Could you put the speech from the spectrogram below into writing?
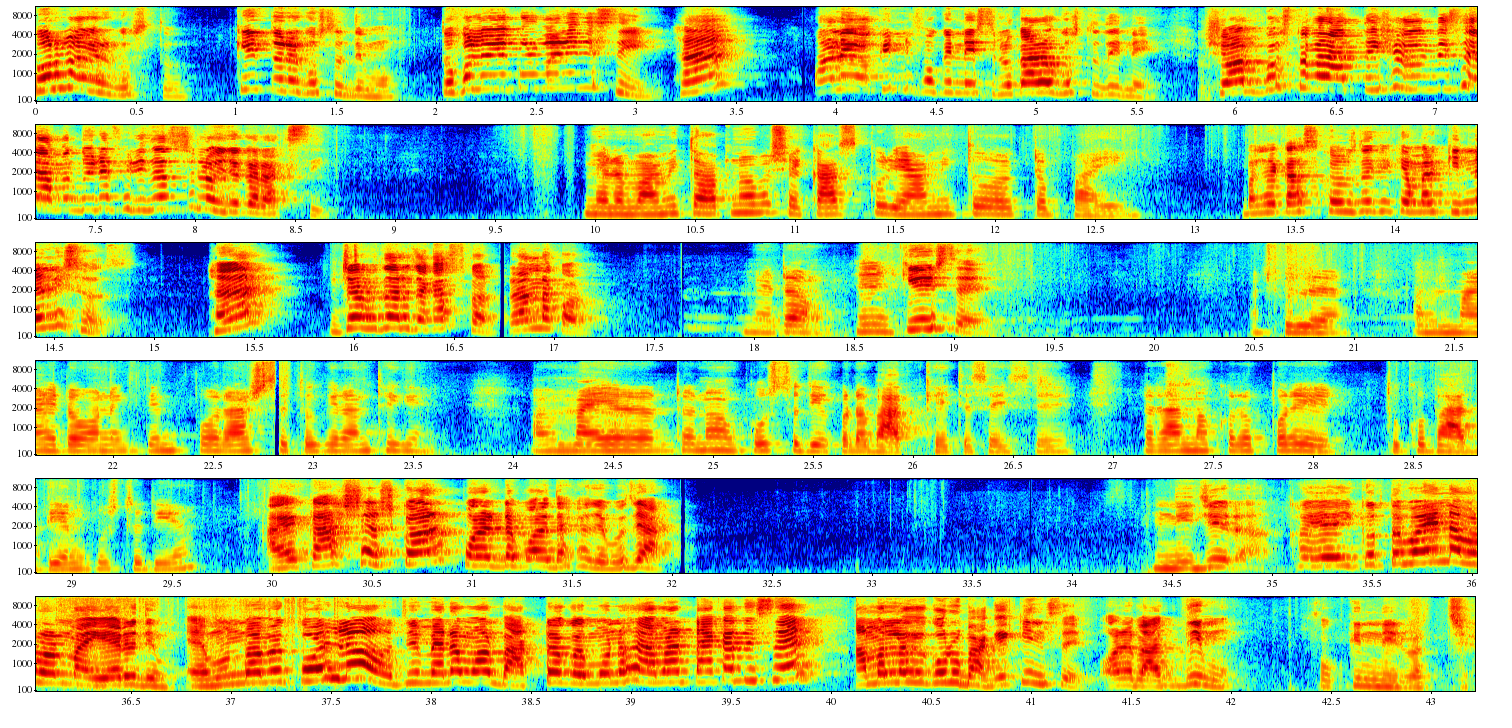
তোর বাগের গোস্ত? কি তোরে গোস্ত দিমু? তোকে লাগে কোরবানি দিছি হ্যাঁ? অনেক অকিনি ফকির নিয়েছিল কারও গোস্ত দিনে। সব গোস্ত আমার আত্মীয় স্বজন দিছে আমার দুইটা ফ্রিজার ছিল ওই জায়গায় রাখছি। ম্যাডাম আমি তো আপনার বাসায় কাজ করি আমি তো একটা পাই। বাসায় কাজ করছ দেখে কি আমার কিনে নিছস? হ্যাঁ? যা ভিতরে যা কাজ কর রান্না কর। ম্যাডাম হুম কি হয়েছে আসলে আমার মায়েরা অনেকদিন পর আসছে তো গ্রাম থেকে। আমার মায়েরটা না গোস্ত দিয়ে কটা ভাত খাইতে চাইছে। রান্না করার পরে টুকু ভাত দিয়ে গোস্ত দিয়ে। আগে কাজ শেষ কর, পরেরটা পরে দেখা যাব, যা। নিজেরা খাইয়া ই করতে পারি না ওর মাইয়ারে ভাবে কইলো যে, ম্যাডাম, আমার কই? মনে হয় আমার টাকা দিছে, আমার লাগে গরু ভাগে কিনছে, ওরে বাঘ দিমু। ফকির নির্বাচ্ছে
